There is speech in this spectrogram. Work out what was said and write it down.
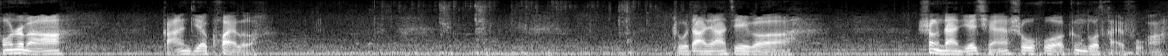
同志们啊，感恩节快乐！祝大家这个圣诞节前收获更多财富啊！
